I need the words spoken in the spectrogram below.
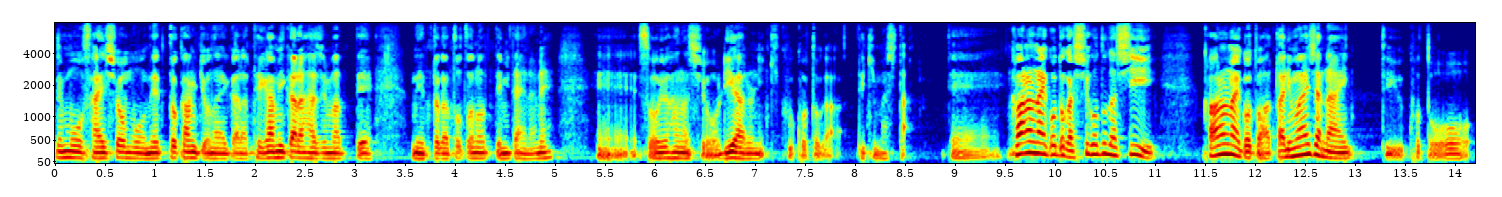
で、もう最初もうネット環境ないから手紙から始まって、ネットが整ってみたいなね、えー、そういう話をリアルに聞くことができました。で、変わらないことが仕事だし、変わらないことは当たり前じゃないっていうことを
